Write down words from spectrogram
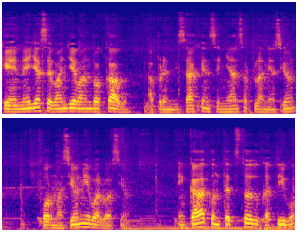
que en ella se van llevando a cabo, aprendizaje, enseñanza, planeación, formación y evaluación, en cada contexto educativo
